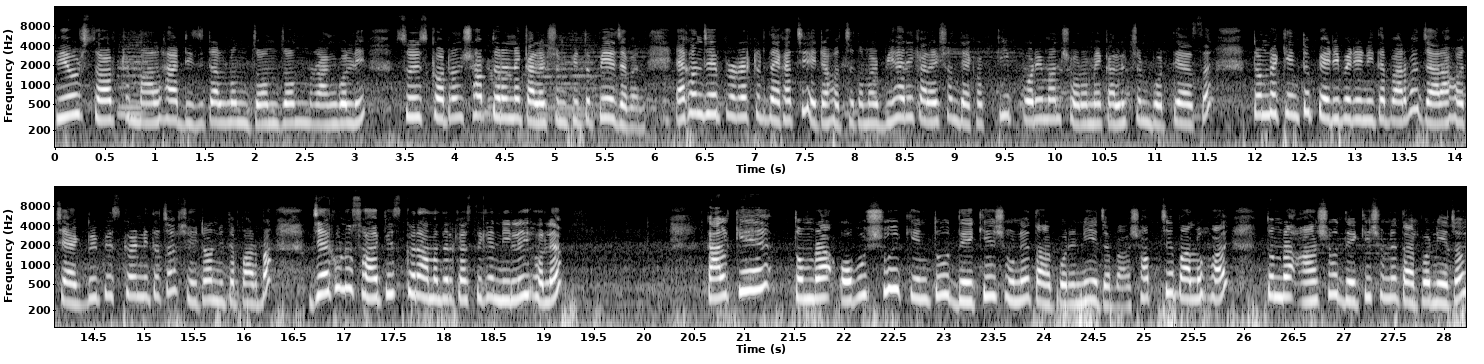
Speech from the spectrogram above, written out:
পিওর সফট মালহা ডিজিটাল লোন জমজম, রাঙ্গলি, সুইস কটন, সব ধরনের কালেকশন কিন্তু পেয়ে যাবেন। এখন যে প্রোডাক্টটা দেখাচ্ছি, এটা হচ্ছে তোমার বিহারি কালেকশন দেখো কি পরিমাণ শোরুমে কালেকশন ভর্তি আছে। তোমরা কিন্তু পেরি পেরি নিতে পারবা। যারা হচ্ছে এক, দুই পিস করে নিতে চাও, সেটাও নিতে পারবা। যে কোনো ছয় পিস করে আমাদের কাছ থেকে নিলেই হলে, কালকে তোমরা অবশ্যই কিন্তু দেখে শুনে তারপরে নিয়ে যাবা। সবচেয়ে ভালো হয় তোমরা আসো, দেখে শুনে তারপর নিয়ে যাও,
